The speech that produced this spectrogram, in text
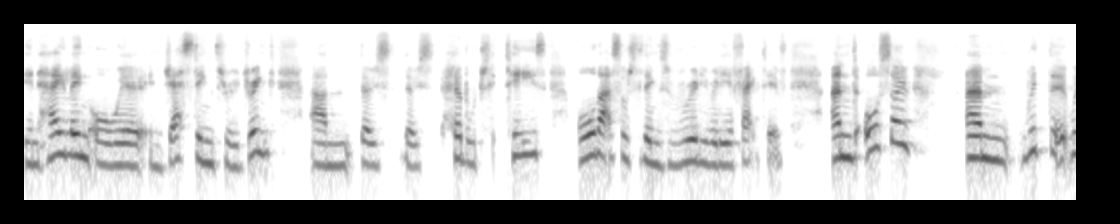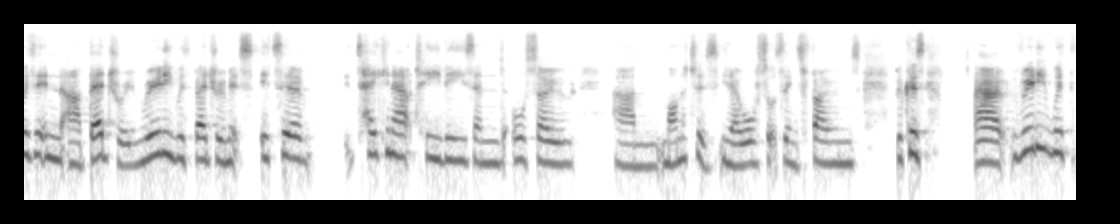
inhaling or we're ingesting through drink um, those those herbal t- teas all that sort of things really really effective. And also um, with the within our bedroom really with bedroom it's it's a taking out tvs and also um, monitors, you know, all sorts of things, phones, because uh, really with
